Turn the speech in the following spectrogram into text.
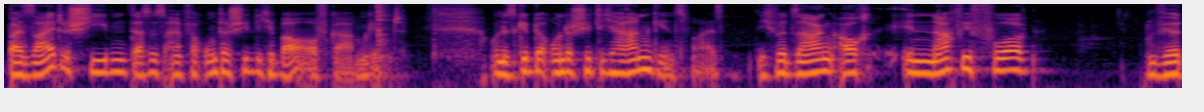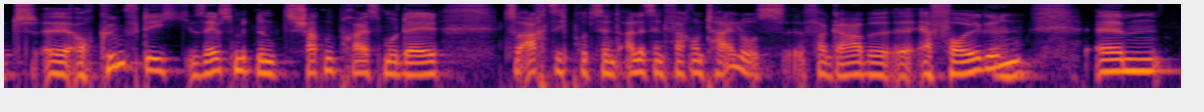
beiseite schieben, dass es einfach unterschiedliche Bauaufgaben gibt. Und es gibt auch unterschiedliche Herangehensweisen. Ich würde sagen, auch in nach wie vor wird äh, auch künftig, selbst mit einem Schattenpreismodell, zu 80 Prozent alles in Fach- und Teillosvergabe äh, erfolgen. Mhm. Ähm,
